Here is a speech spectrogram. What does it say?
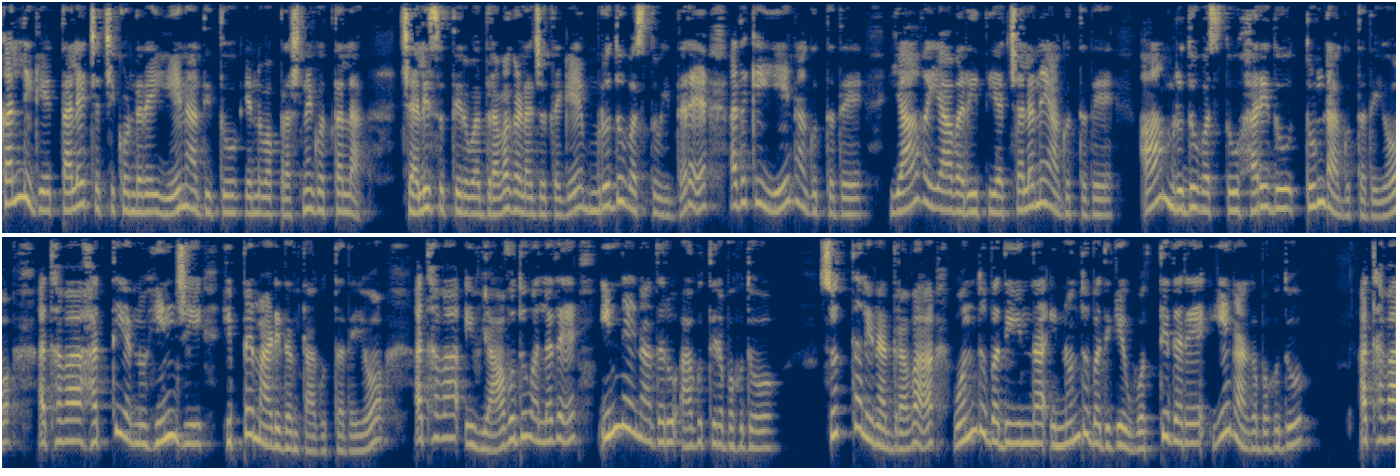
ಕಲ್ಲಿಗೆ ತಲೆ ಚಚ್ಚಿಕೊಂಡರೆ ಏನಾದೀತು ಎನ್ನುವ ಪ್ರಶ್ನೆ ಗೊತ್ತಲ್ಲ. ಚಲಿಸುತ್ತಿರುವ ದ್ರವಗಳ ಜೊತೆಗೆ ಮೃದು ವಸ್ತು ಇದ್ದರೆ ಅದಕ್ಕೆ ಏನಾಗುತ್ತದೆ? ಯಾವ ಯಾವ ರೀತಿಯ ಚಲನೆ ಆಗುತ್ತದೆ? ಆ ಮೃದು ವಸ್ತು ಹರಿದು ತುಂಡಾಗುತ್ತದೆಯೋ ಅಥವಾ ಹತ್ತಿಯನ್ನು ಹಿಂಜಿ ಹಿಪ್ಪೆ ಮಾಡಿದಂತಾಗುತ್ತದೆಯೋ ಅಥವಾ ಇವ್ಯಾವುದೂ ಅಲ್ಲದೆ ಇನ್ನೇನಾದರೂ ಆಗುತ್ತಿರಬಹುದೋ? ಸುತ್ತಲಿನ ದ್ರವ ಒಂದು ಬದಿಯಿಂದ ಇನ್ನೊಂದು ಬದಿಗೆ ಒತ್ತಿದರೆ ಏನಾಗಬಹುದು? ಅಥವಾ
